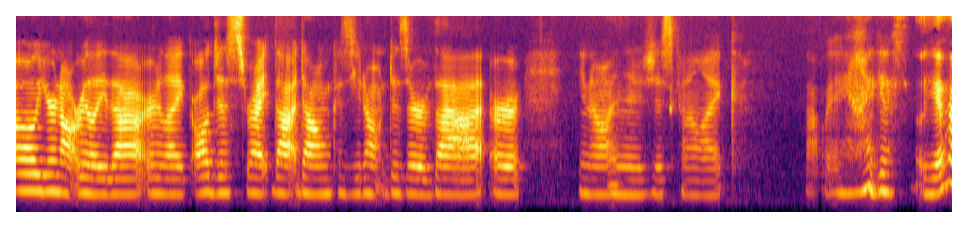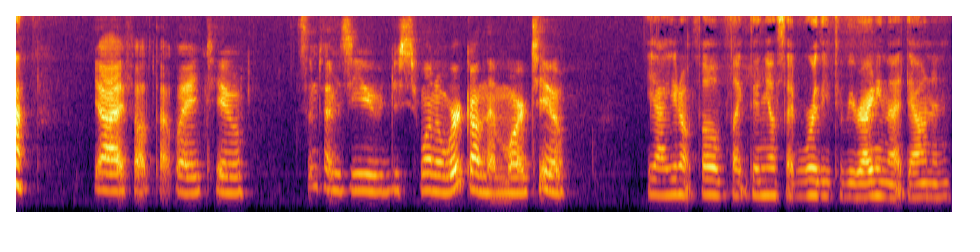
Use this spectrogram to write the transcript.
oh, you're not really that, or like, I'll just write that down because you don't deserve that, or, you know, and it was just kind of like that way, I guess. Yeah. Yeah, I felt that way too. Sometimes you just want to work on them more too. Yeah, you don't feel like Danielle said worthy to be writing that down, and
